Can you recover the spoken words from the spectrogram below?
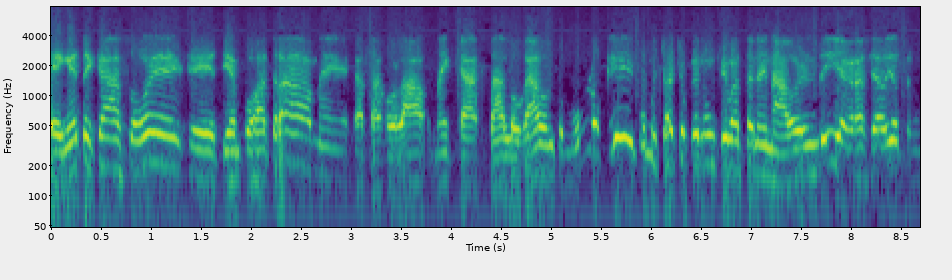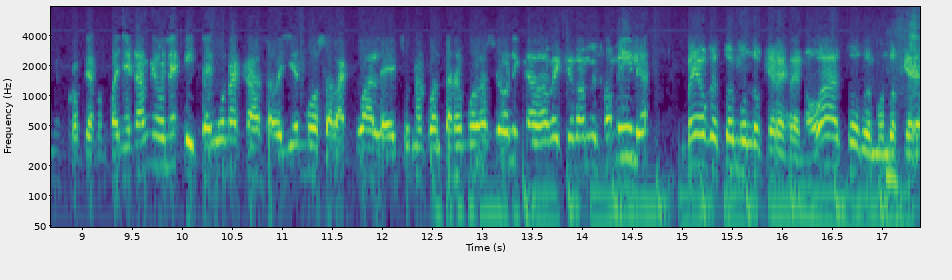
En este caso es que tiempos atrás me, cataloga- me catalogaban como un loquito, muchacho que nunca iba a tener nada. Hoy en día, gracias a Dios, tengo mi propia compañía de camiones y tengo una casa bella y hermosa, la cual he hecho una cuanta remodelación y cada vez que va mi familia, veo que todo el mundo quiere renovar, todo el mundo quiere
